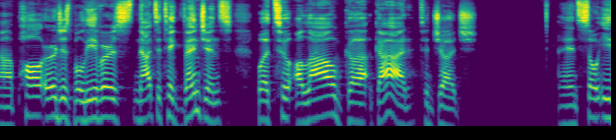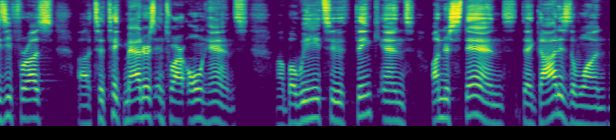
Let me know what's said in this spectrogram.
Uh, Paul urges believers not to take vengeance, but to allow God to judge. And so easy for us uh, to take matters into our own hands. Uh, but we need to think and understand that God is the one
